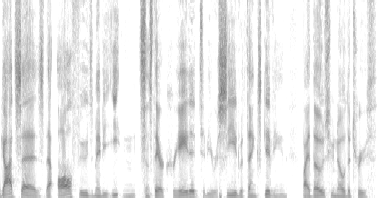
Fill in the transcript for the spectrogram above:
God says that all foods may be eaten since they are created to be received with thanksgiving by those who know the truth.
